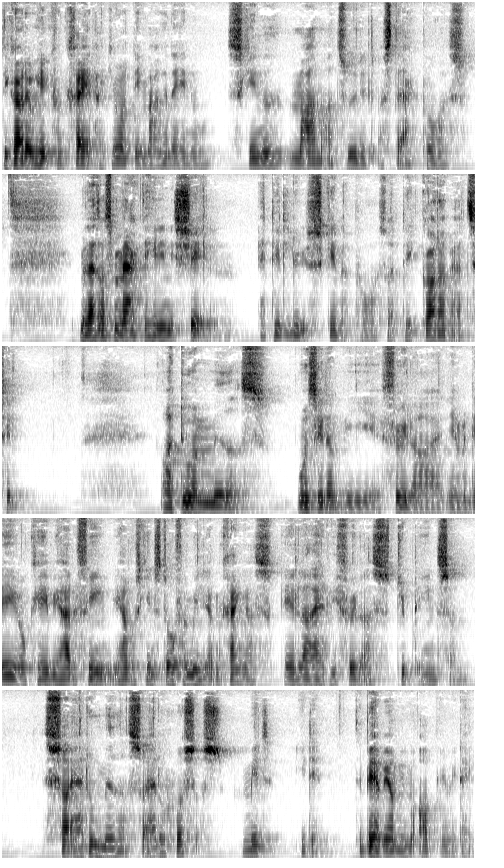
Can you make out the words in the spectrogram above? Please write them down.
Det gør det jo helt konkret, har gjort det i mange dage nu. Skinnet meget, meget tydeligt og stærkt på os. Men lad os også mærke det helt ind i sjælen, at dit lys skinner på os, og at det er godt at være til. Og at du er med os, uanset om vi føler, at jamen, det er okay, vi har det fint, vi har måske en stor familie omkring os, eller at vi føler os dybt ensomme, så er du med os, så er du hos os, midt i det. Det beder vi om, vi må opleve i dag.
